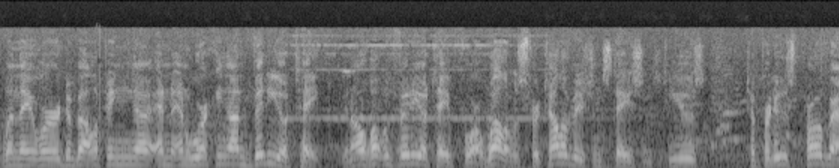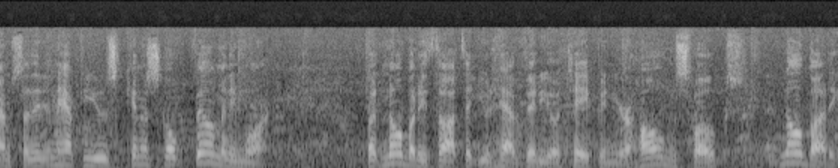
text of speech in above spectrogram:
when they were developing uh, and, and, working on videotape. You know, what was videotape for? Well, it was for television stations to use to produce programs so they didn't have to use kinescope film anymore. But nobody thought that you'd have videotape in your homes, folks. Nobody.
